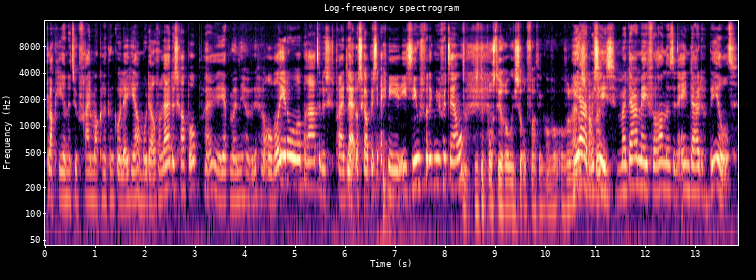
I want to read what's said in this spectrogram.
plak hier natuurlijk vrij makkelijk een collegiaal model van leiderschap op. Hè, Je hebt me al wel eerder horen praten, dus gespreid leiderschap is echt niet iets nieuws wat ik nu vertel. Het is de postheroïsche opvatting over, over Ja, leiderschap. hè? precies. Maar daarmee verandert een eenduidig beeld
